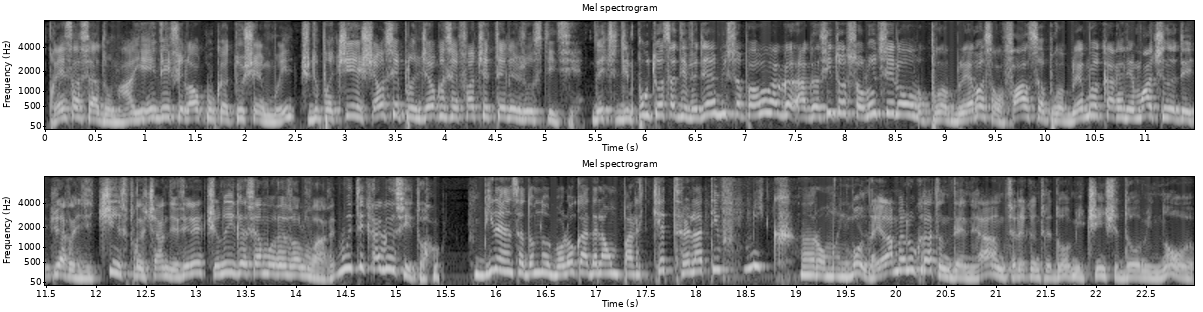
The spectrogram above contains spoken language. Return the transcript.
Presa se aduna, ei defilau cu cătușe în mâini și după ce ieșeau se plângeau că se face telejustiție. Deci, din punctul ăsta de vedere, mi se pare că a găsit o soluție la o problemă sau o falsă problemă care ne macină de, iată, de 15 ani de zile și nu-i găseam o rezolvare. Uite că a găsit-o. Bine însă domnul Boloca de la un parchet relativ mic în România. Bun, dar el a mai lucrat în DNA, înțeleg, între 2005 și 2009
